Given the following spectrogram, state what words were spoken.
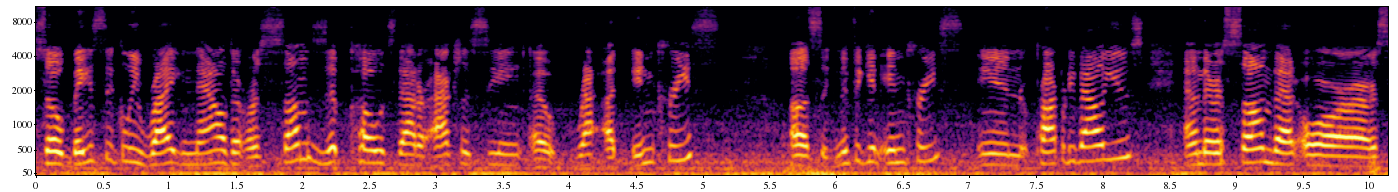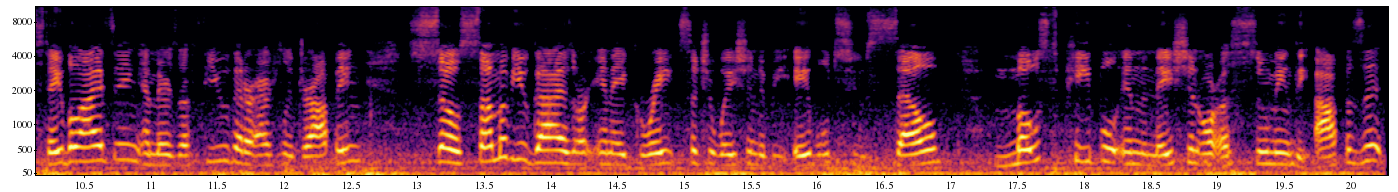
So, basically, right now, there are some zip codes that are actually seeing a, an increase a significant increase in property values, and there are some that are stabilizing, and there's a few that are actually dropping. So, some of you guys are in a great situation to be able to sell. Most people in the nation are assuming the opposite.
